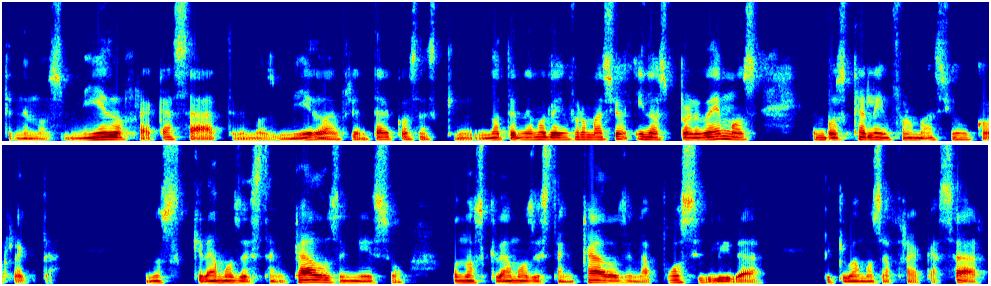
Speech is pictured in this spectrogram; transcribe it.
Tenemos miedo a fracasar, tenemos miedo a enfrentar cosas que no tenemos la información y nos perdemos en buscar la información correcta. Nos quedamos estancados en eso o nos quedamos estancados en la posibilidad de que vamos a fracasar.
